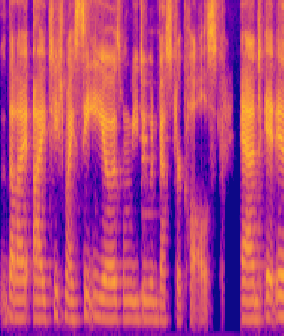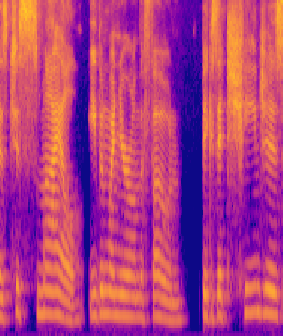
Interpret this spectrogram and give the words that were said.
that I, I teach my ceos when we do investor calls and it is to smile even when you're on the phone because it changes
